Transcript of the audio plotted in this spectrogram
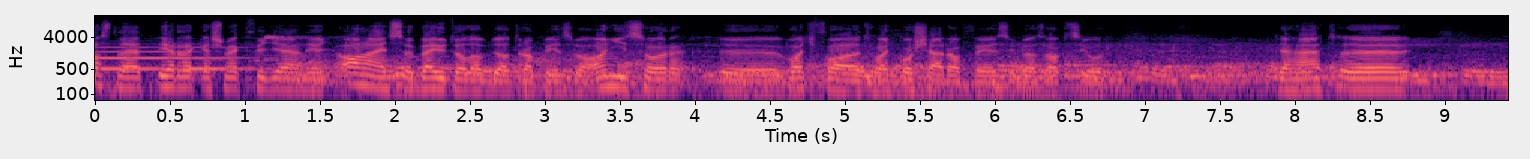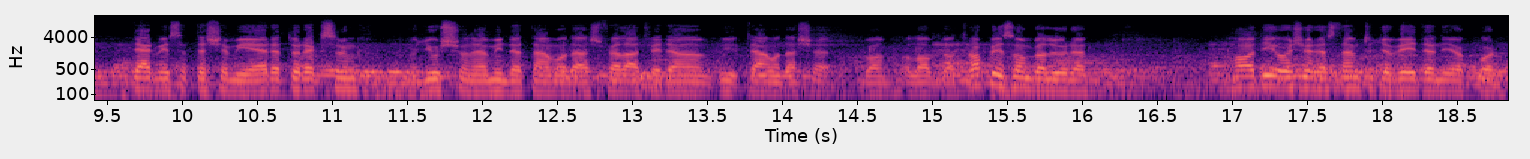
Azt lehet érdekes megfigyelni, hogy ahányszor bejut a labda a trapézba, annyiszor ö, vagy falt, vagy kosárral fejezi be az akciót. Tehát ö, természetesen mi erre törekszünk, hogy jusson el minden támadás felátvédelmi támadásában a labda a trapézon belőle. Ha a Diózsér ezt nem tudja védeni, akkor,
